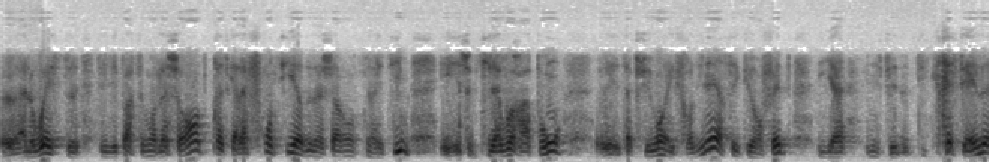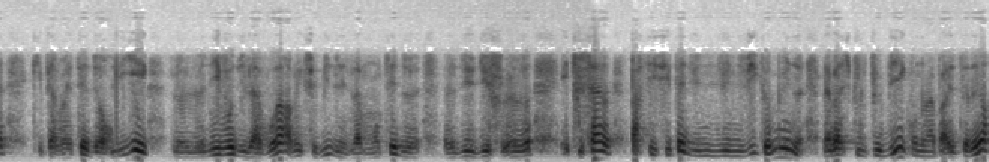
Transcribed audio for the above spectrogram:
à l'ouest du département de la Charente, presque à la frontière de la Charente-Maritime, et ce petit lavoir à pont est absolument extraordinaire. C'est qu'en fait, il y a une espèce de petite crécelle qui permettait de relier le, niveau du lavoir avec celui de la montée euh, du, fleuve. Participait d'une vie commune. La bascule publique, on en a parlé tout à l'heure,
